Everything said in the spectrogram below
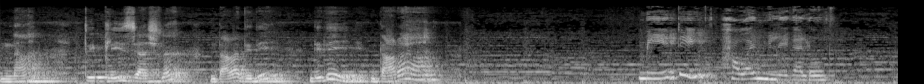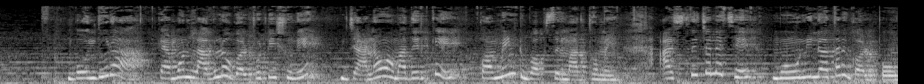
না তুই প্লিজ যাস না। দাঁড়া দিদি দিদি দাঁড়া। মেয়েটি হাওয়ায় মিলে গেল। বন্ধুরা, কেমন লাগল গল্পটি শুনে? জানাও আমাদেরকে কমেন্ট বক্সের মাধ্যমে। আসতে চলেছে মৌনীলতার গল্প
